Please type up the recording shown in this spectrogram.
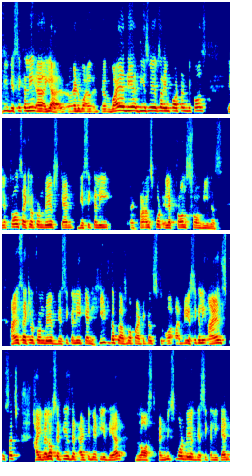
We basically, uh, yeah, and why, why they, these waves are important? Because electron cyclotron waves can basically uh, transport electrons from Venus. Ion cyclotron wave basically can heat the plasma particles to uh, basically ions to such high velocities that ultimately they are lost. And mixed mode wave basically can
